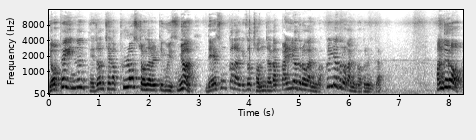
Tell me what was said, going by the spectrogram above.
옆에 있는 대전체가 플러스 전화를 띄고 있으면 내 손가락에서 전자가 빨려 들어가는 거야. 끌려 들어가는 거야. 그러니까. 반대로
